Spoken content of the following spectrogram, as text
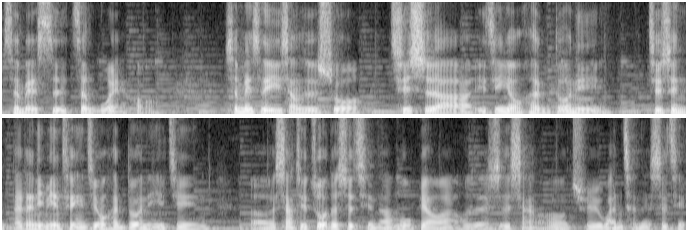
圣杯四正位哈。圣杯四的意象是说，其实啊，已经有很多你，其实摆在你面前已经有很多你已经呃想去做的事情啊、目标啊，或者是想要去完成的事情，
